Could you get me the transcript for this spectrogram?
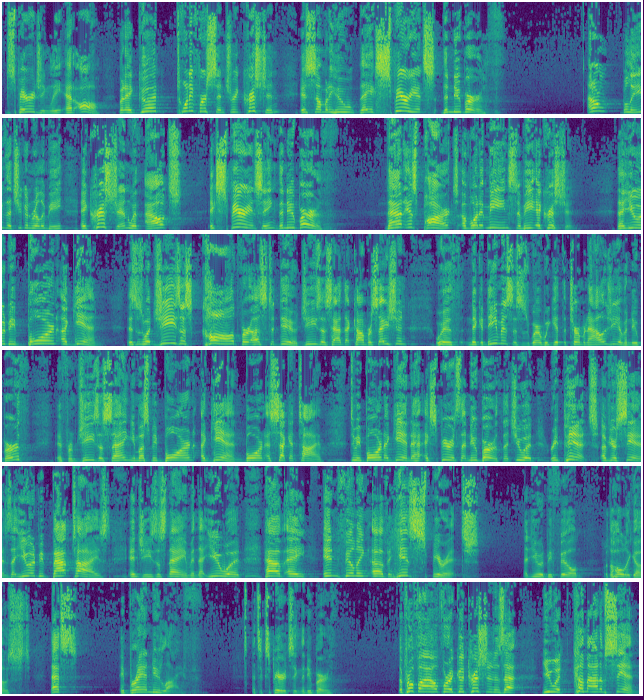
disparagingly at all. But a good 21st century Christian is somebody who they experience the new birth. I don't believe that you can really be a Christian without experiencing the new birth. That is part of what it means to be a Christian. That you would be born again. This is what Jesus called for us to do. Jesus had that conversation with Nicodemus. This is where we get the terminology of a new birth. From Jesus saying you must be born again, born a second time to be born again, to experience that new birth, that you would repent of your sins, that you would be baptized in Jesus' name, and that you would have a infilling of His Spirit, that you would be filled with the Holy Ghost. That's a brand new life. That's experiencing the new birth. The profile for a good Christian is that you would come out of sin,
